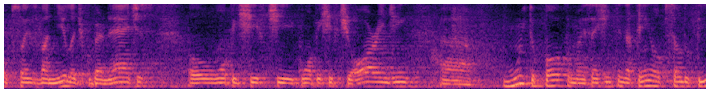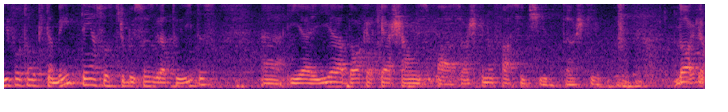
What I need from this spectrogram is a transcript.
opções vanilla de Kubernetes ou um OpenShift com OpenShift Origin. Uh, muito pouco, mas a gente ainda tem a opção do Pivotal, que também tem as suas distribuições gratuitas. Uh, e aí a Docker quer achar um espaço. Eu acho que não faz sentido. Então acho que Docker,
